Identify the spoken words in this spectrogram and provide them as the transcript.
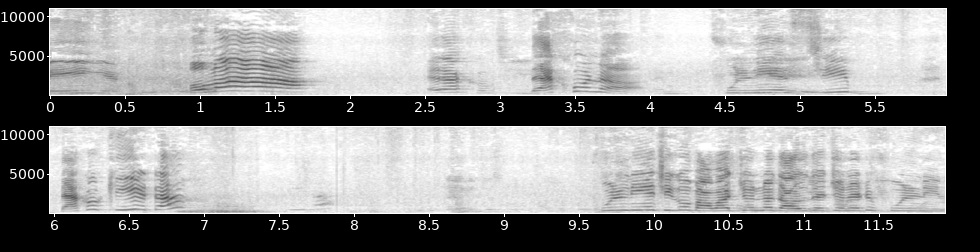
নেই এখন। ও মা! এ দেখো দেখো না, ফুল নিয়ে এসেছি। দেখো কি এটা? ফুল নিয়েছি গো বাবার জন্য, দাদুদের জন্য, একটু ফুল নিন।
